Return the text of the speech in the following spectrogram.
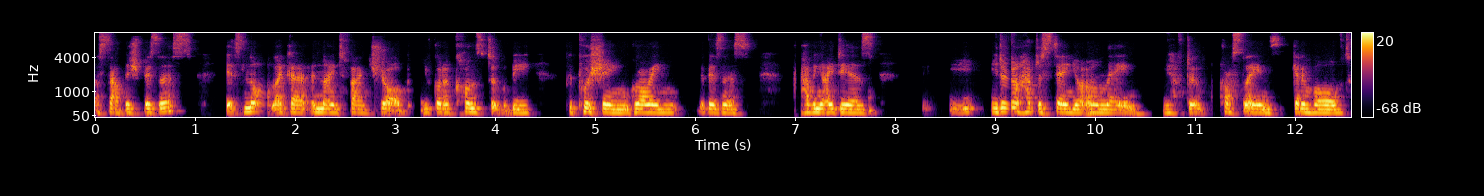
established business. It's not like a, a nine to five job. You've got to constantly be, be pushing, growing the business, having ideas. You, you don't have to stay in your own lane. You have to cross lanes, get involved,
